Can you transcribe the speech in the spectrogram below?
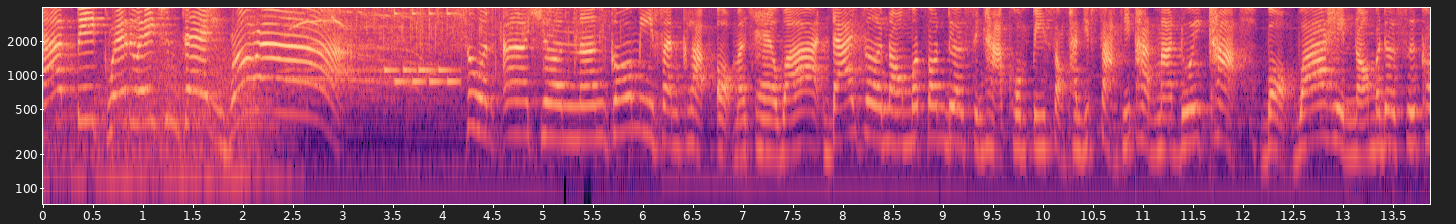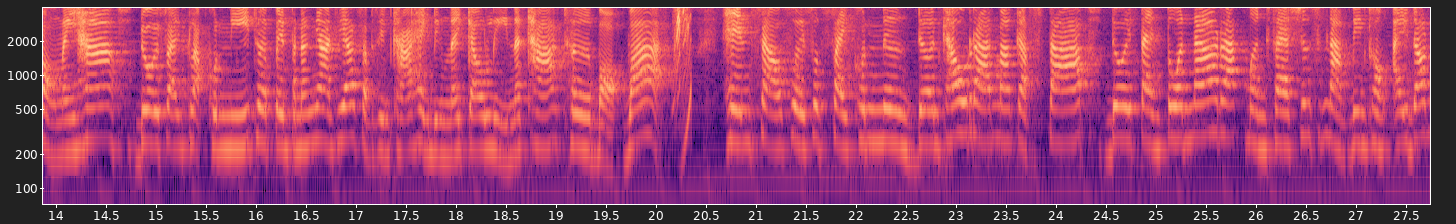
Happy Graduation Day Rora ส่วน อาชอนนั้นก็มีแฟนคลับออกมาแชร์ว่า ได้เจอน้องเมื่อต้นเดือนสิงหาคมปี 2023 ที่ผ่านมาด้วยค่ะ บอกว่าเห็นน้องมาเดินซื้อของในห้าง โดยแฟนคลับคนนี้เธอเป็นพนักงานที่ห้างสรรพสินค้าแห่งหนึ่งในเกาหลีนะคะ เธอบอกว่า เห็นสาวสวยสดใสคนหนึ่ง เดินเข้าร้านมากับสตาฟ โดยแต่งตัวน่ารักเหมือนแฟชั่นสนามบินของไอดอล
